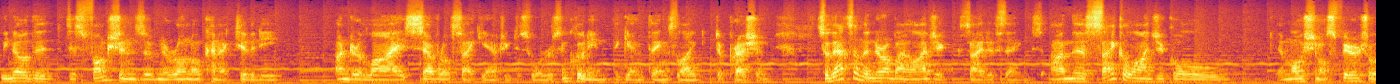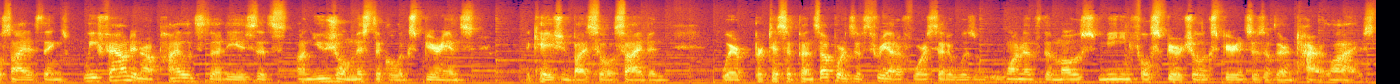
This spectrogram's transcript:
We know that dysfunctions of neuronal connectivity underlies several psychiatric disorders, including, again, things like depression. So that's on the neurobiologic side of things. On the psychological, emotional, spiritual side of things, we found in our pilot studies this unusual mystical experience occasioned by psilocybin, where participants, upwards of three out of four, said it was one of the most meaningful spiritual experiences of their entire lives.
